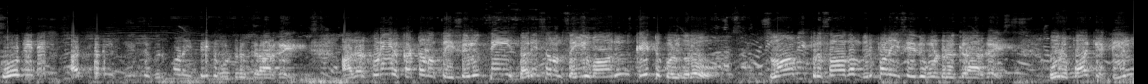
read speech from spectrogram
கோவிலில் அர்ச்சனை செய்து விற்பனை செய்து கொண்டிருக்கிறார்கள். அதற்குரிய கட்டணத்தை செலுத்தி தரிசனம் செய்யுமாறு கேட்டுக்கொள்கிறோம். சுவாமி பிரசாதம் விற்பனை செய்து கொண்டிருக்கிறார்கள். ஒரு பாக்கெட்டில்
